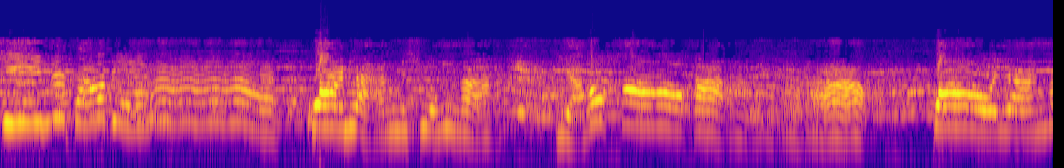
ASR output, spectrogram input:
今日早点，王两兄啊，要好好保养啊！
